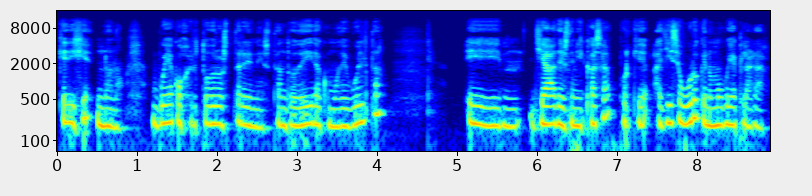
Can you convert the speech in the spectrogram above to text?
que dije, no, no, voy a coger todos los trenes, tanto de ida como de vuelta, em, ya desde mi casa porque allí seguro que no me voy a aclarar.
